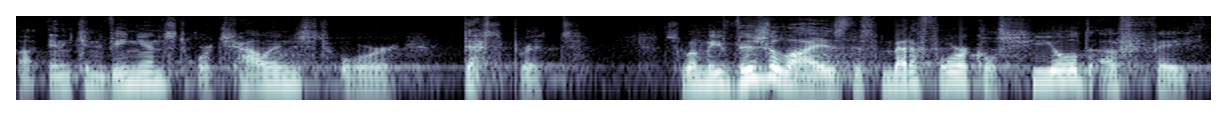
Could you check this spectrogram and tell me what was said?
uh, inconvenienced or challenged or desperate. So when we visualize this metaphorical shield of faith,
